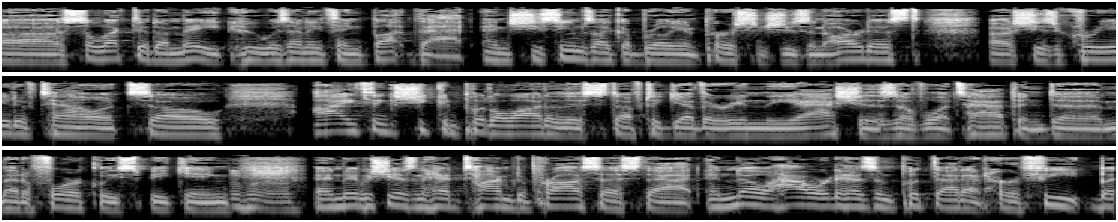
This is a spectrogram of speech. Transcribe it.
uh, selected a mate who was anything but that. And she seems like a brilliant person. She's an artist. Uh, she's a creative talent. So I think she can put a lot of this stuff together in the ashes of what's happened, uh, metaphorically speaking. And maybe she hasn't had time to process that. And no, Howard hasn't put that at her feet. But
